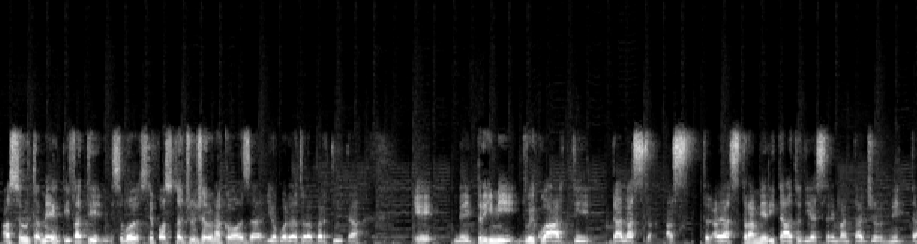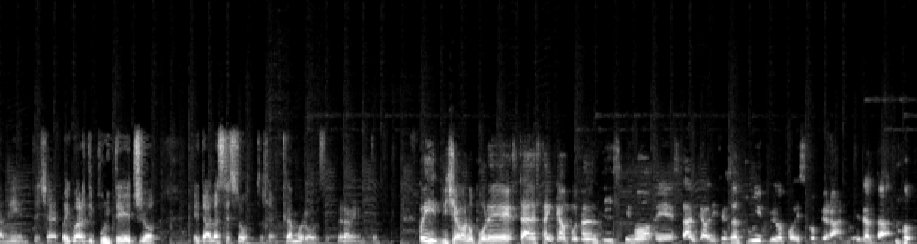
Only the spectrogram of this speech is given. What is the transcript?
Assolutamente, infatti se, vo- se posso aggiungere una cosa, io ho guardato la partita e nei primi due quarti Dallas aveva strameritato di essere in vantaggio nettamente, cioè, poi guardi il punteggio e Dallas è sotto, cioè clamoroso, veramente. Poi dicevano pure sta, sta in campo tantissimo e sta anche la difesa altrui, prima o poi scoppieranno. In realtà no,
